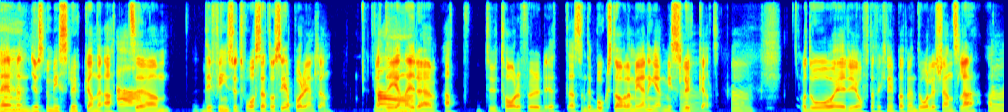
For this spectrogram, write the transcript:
Nej, men just med misslyckande, att Ja. ehm, det finns ju två sätt att se på det egentligen. Att Det Ja. ena är det här att du tar det för ett, alltså den bokstavliga meningen, misslyckat. Mm. Och då är det ofta förknippat med en dålig känsla. Att Mm.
